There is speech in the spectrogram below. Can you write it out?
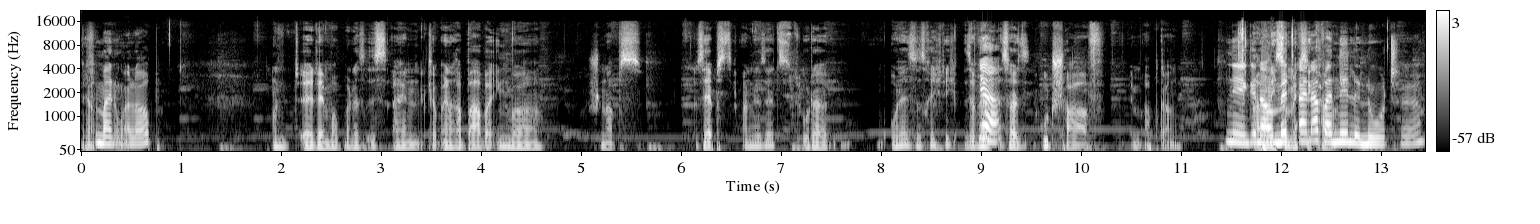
Ja. für meinen Urlaub. Und äh, der Mopper, das ist ein, ich glaube, ein Rhabarber-Ingwer-Schnaps. Selbst angesetzt oder oder ist das richtig? Jeden Ja. Ist halt gut scharf im Abgang. Nee, genau, mit einer. Vanillenote.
